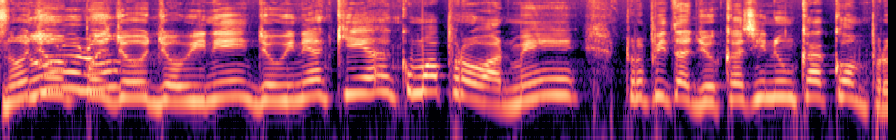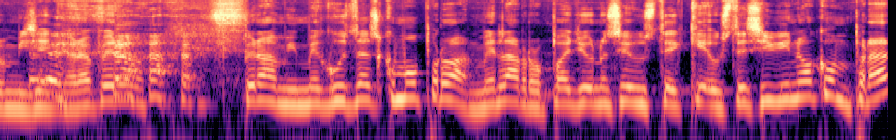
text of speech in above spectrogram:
No, yo, no, pues no. yo, yo vine, yo vine aquí a como a probarme ropita. Yo casi nunca compro, mi señora, pero, pero a mí me gusta es como probarme la ropa. Yo no sé usted qué, usted sí vino a comprar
